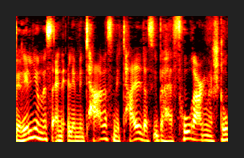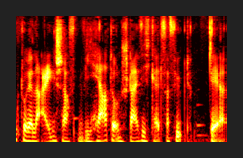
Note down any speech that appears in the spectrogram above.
Beryllium ist ein elementares Metall, das über hervorragende strukturelle Eigenschaften wie Härte und Steifigkeit verfügt. Der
